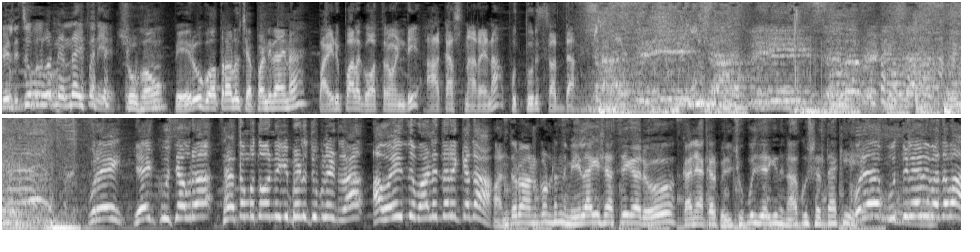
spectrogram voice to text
పెళ్ళి చూపులు కూడా నిన్న అయిపోయినాయి. శుభం. పేరు గోత్రాలు చెప్పండి నాయన. పైడిపాల గోత్రం అండి. ఆకాశ్ నారాయణ పుత్తూరు శ్రద్ధ. ఒరేయ్ ఏం కూసావురా? శతమ్మతో నీకు పెళ్ళి చూపులేట్రా అవైంది వాళ్ళిద్దరే కదా. అందరూ అనుకుంటుంది మీలాగే శాస్త్రి గారు కానీ అక్కడ పెళ్ళి చూపులు జరిగింది నాకు శ్రద్ధకి. ఒరే బుద్ధి లేని వెదవా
